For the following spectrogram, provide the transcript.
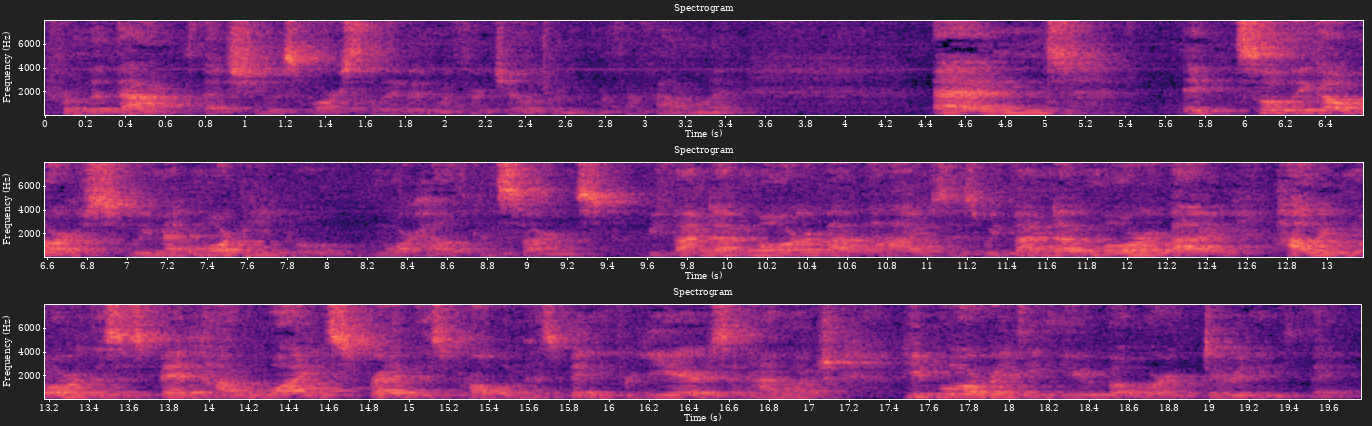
from the damp that she was forced to live in with her children, with her family. And it slowly got worse. We met more people, more health concerns. We found out more about the houses. We found out more about how ignored this has been, how widespread this problem has been for years, and how much people already knew but weren't doing anything.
